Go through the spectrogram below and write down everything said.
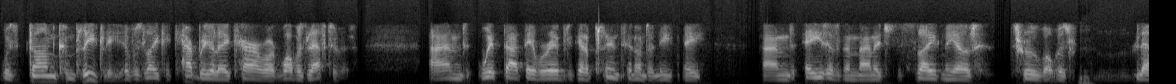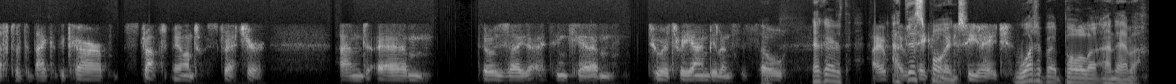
was gone completely. It was like a cabriolet car, or what was left of it. And with that, they were able to get a plinth in underneath me, and eight of them managed to slide me out through what was left of the back of the car, strapped me onto a stretcher, and um, there was, I, I think, um, two or three ambulances. So Now, Gareth, I, I at was this point, what about Paula and Emma?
